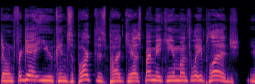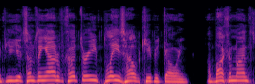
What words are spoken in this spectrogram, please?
Don't forget you can support this podcast by making a monthly pledge. If you get something out of Code 3, please help keep it going a buck a month,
